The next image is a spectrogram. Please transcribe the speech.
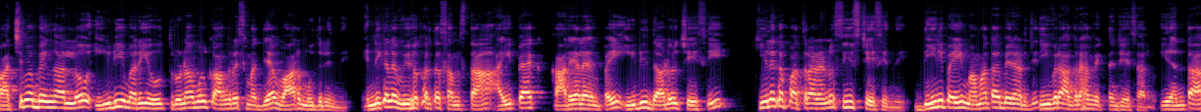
పశ్చిమ బెంగాల్లో ఈడీ మరియు తృణమూల్ కాంగ్రెస్ మధ్య వార్ ముదిరింది. ఎన్నికల వ్యూహకర్త సంస్థ ఐపాక్ కార్యాలయంపై ఈడీ దాడులు చేసి కీలక పత్రాలను సీజ్ చేసింది. దీనిపై మమతా బెనర్జీ తీవ్ర ఆగ్రహం వ్యక్తం చేశారు. ఇదంతా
